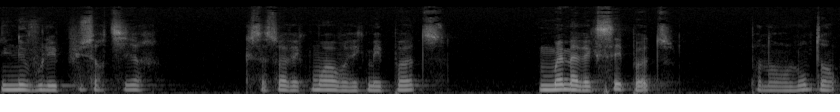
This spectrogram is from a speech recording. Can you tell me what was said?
il ne voulait plus sortir, que ce soit avec moi ou avec mes potes, ou même avec ses potes, pendant longtemps.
